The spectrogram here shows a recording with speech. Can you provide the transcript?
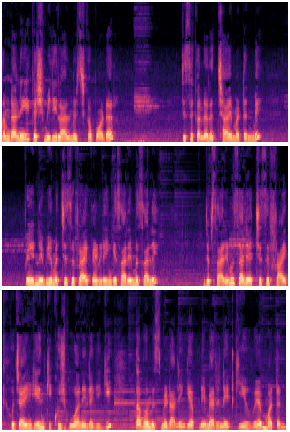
हम डालेंगे कश्मीरी लाल मिर्च का पाउडर, जिससे कलर अच्छा आए मटन में। फिर इन्हें भी हम अच्छे से फ्राई कर लेंगे सारे मसाले। जब सारे मसाले अच्छे से फ्राई हो जाएँगे, इनकी खुशबू आने लगेगी, तब हम इसमें डालेंगे अपने मैरिनेट किए हुए मटन।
